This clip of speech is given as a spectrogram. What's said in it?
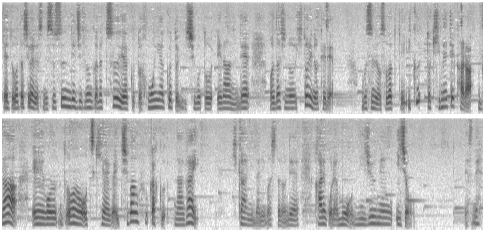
えっ、と、私がですね、進んで自分から通訳と翻訳という仕事を選んで、私の一人の手で娘を育てていくと決めてからが英語とのお付き合いが一番深く長い期間になりましたのでかれこれもう20年以上ですね。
